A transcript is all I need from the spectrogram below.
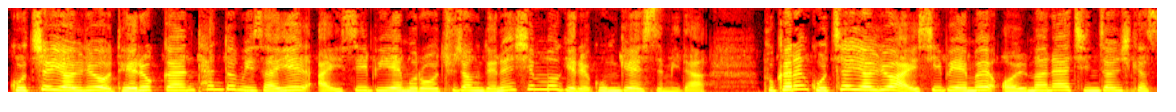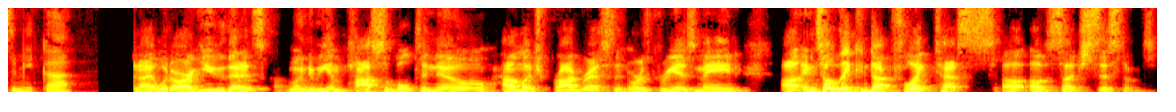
고체 연료 대륙간 탄도미사일 ICBM으로 추정되는 신무기를 공개했습니다. 북한은 고체 연료 ICBM을 얼마나 진전시켰습니까? And I would argue that it's going to be impossible to know how much progress that North Korea has made uh, until they conduct flight tests uh, of such systems.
